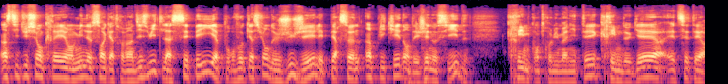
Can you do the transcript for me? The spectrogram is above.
Institution créée en 1998, la CPI a pour vocation de juger les personnes impliquées dans des génocides, crimes contre l'humanité, crimes de guerre, etc.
